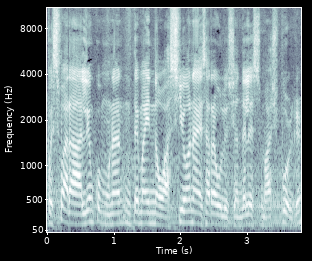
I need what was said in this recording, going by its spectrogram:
pues para darle un, como un tema de innovación a esa revolución del smash burger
